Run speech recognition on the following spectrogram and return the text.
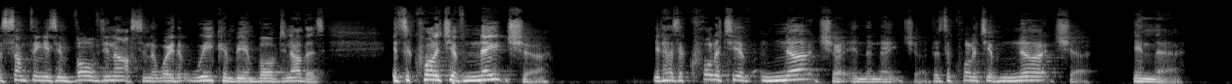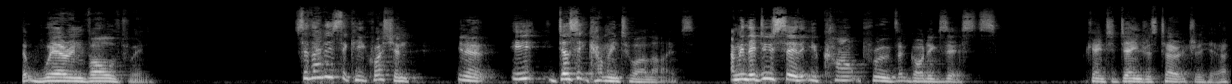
That something is involved in us in the way that we can be involved in others. It's a quality of nature. It has a quality of nurture in the nature. There's a quality of nurture in there that we're involved with. So that is the key question. You know, it, does it come into our lives? I mean, they do say that you can't prove that God exists. Going into dangerous territory here.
